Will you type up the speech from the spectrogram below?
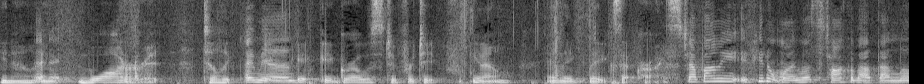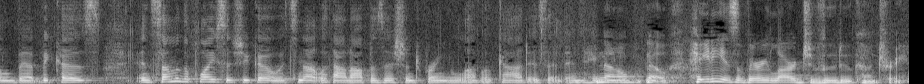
You know, And it- water it till it, Amen. it, it, it grows to ferti- you know, and they, they accept Christ. Now, Bonnie, if you don't mind, let's talk about that a little bit because in some of the places you go, it's not without opposition to bring the love of God, is it? In Haiti? No, no. Haiti is a very large voodoo country,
